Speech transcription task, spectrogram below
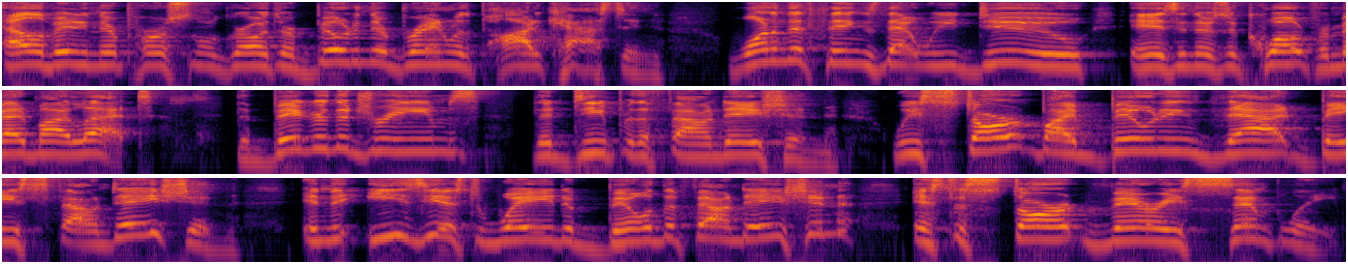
elevating their personal growth or building their brand with podcasting. One of the things that we do is, and there's a quote from Ed Mylett the bigger the dreams, the deeper the foundation. We start by building that base foundation. And the easiest way to build the foundation is to start very simply.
